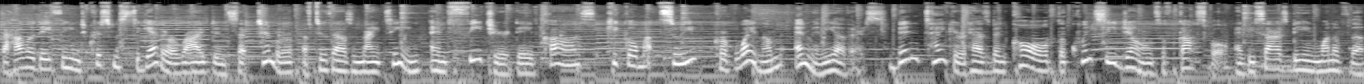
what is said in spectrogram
The holiday themed Christmas Together arrived in September of 2019 and featured Dave Koz, Keiko Matsui, Kirk Whalum, and many others. Ben Tankard has been called the Quincy Jones of gospel, and besides being one of the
